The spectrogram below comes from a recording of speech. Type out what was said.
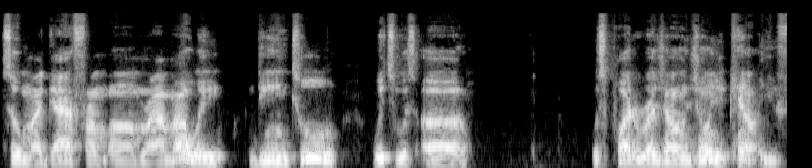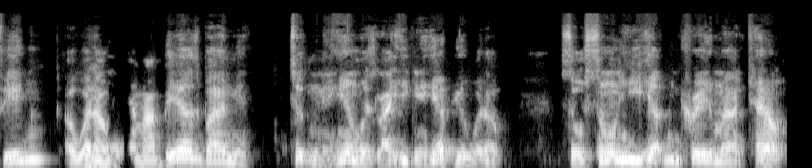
So my guy from um around my way, Dean Tool, which was uh was part of Rajon Jr. count, you feel me? Or whatever. And my bells by me took me to him, was like, he can help you or whatever. So soon he helped me create my account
